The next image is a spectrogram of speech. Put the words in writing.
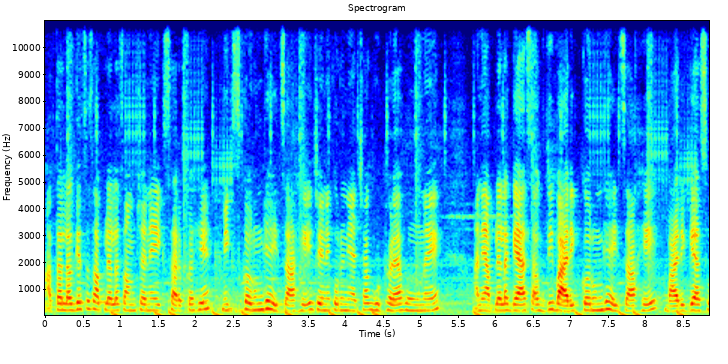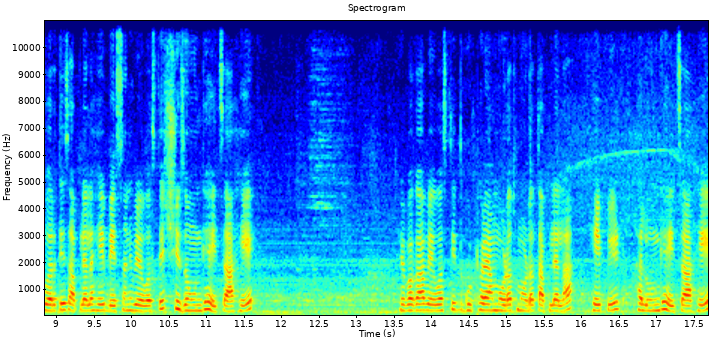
आता लगेचच आपल्याला चमच्याने एकसारखं हे मिक्स करून घ्यायचं आहे जेणेकरून याच्या गुठळ्या होऊ नये. आणि आपल्याला गॅस अगदी बारीक करून घ्यायचा आहे. बारीक गॅसवरतीच आपल्याला हे बेसन व्यवस्थित शिजवून घ्यायचं आहे. हे बघा व्यवस्थित गुठळ्या मोडत मोडत आपल्याला हे पीठ हलवून घ्यायचं आहे.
